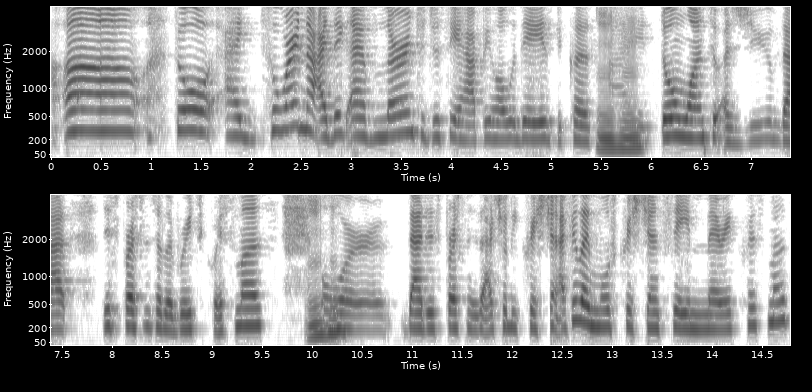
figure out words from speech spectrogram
Um. So I so right now I think I've learned to just say happy holidays because mm-hmm. I don't want to assume that this person celebrates Christmas mm-hmm. or that this person is actually Christian. I feel like most Christians say Merry Christmas.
